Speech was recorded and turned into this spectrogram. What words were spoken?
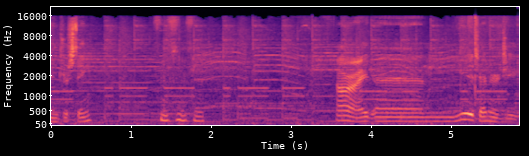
Interesting. Alright, and unit energy.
